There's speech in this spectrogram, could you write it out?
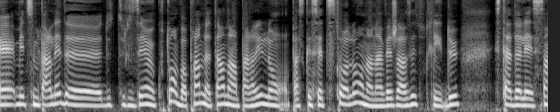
Euh, mais tu me parlais de d'utiliser un couteau. On va prendre le temps d'en parler là, on- parce que cette histoire-là, on en avait jasé toutes les deux. Cet adolescent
